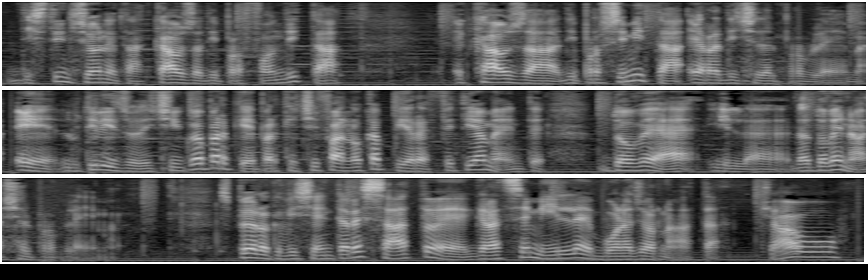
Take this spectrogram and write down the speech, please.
distinzione tra causa di profondità causa di prossimità e radice del problema e l'utilizzo dei 5 perché perché ci fanno capire effettivamente dove il, da dove nasce il problema. Spero che vi sia interessato e grazie mille e buona giornata. Ciao!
